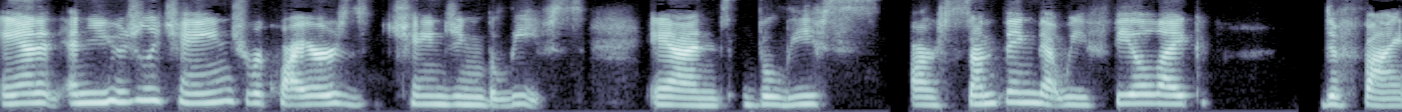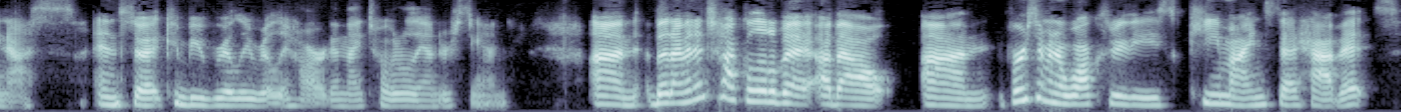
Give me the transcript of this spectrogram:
and and usually change requires changing beliefs and beliefs are something that we feel like define us. And so it can be really, really hard. And I totally understand. Um, but I'm going to talk a little bit about um, first, I'm going to walk through these key mindset habits.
